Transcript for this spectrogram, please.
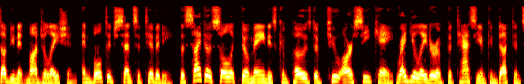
subunit modulation and voltage sensitivity. The cytosolic domain is composed of two RCK regulator of potassium conductance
